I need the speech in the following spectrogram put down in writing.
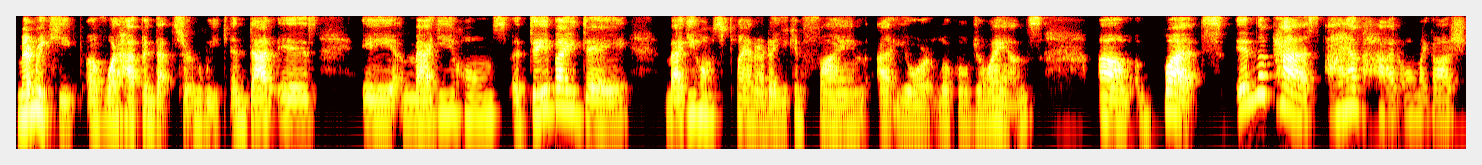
memory keep of what happened that certain week, and that is a Maggie Holmes, a day by day Maggie Holmes planner that you can find at your local Joann's. Um, but in the past, I have had, oh my gosh,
